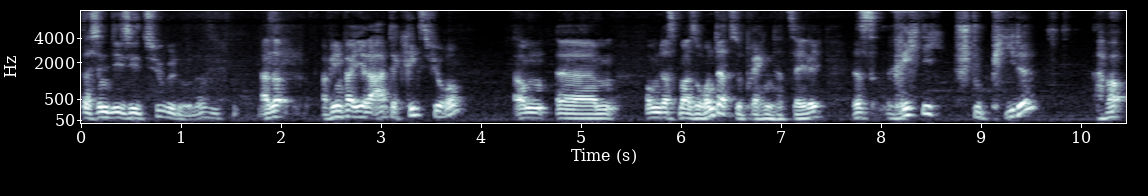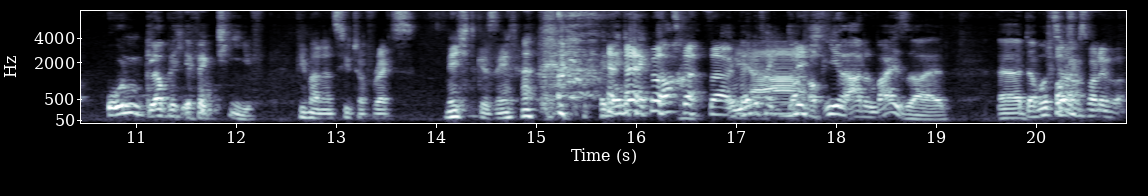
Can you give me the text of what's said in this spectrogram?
Das sind die sie zügeln, oder? Also auf jeden Fall ihre Art der Kriegsführung, um, ähm, um das mal so runterzubrechen tatsächlich, das ist richtig stupide, aber unglaublich effektiv. Wie man an Siege of Rex nicht gesehen hat. Im Endeffekt doch. sagen, Im Endeffekt ja. doch, Nicht. auf ihre Art und Weise halt. Äh, da wurde ja Täuschungsmanöver.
